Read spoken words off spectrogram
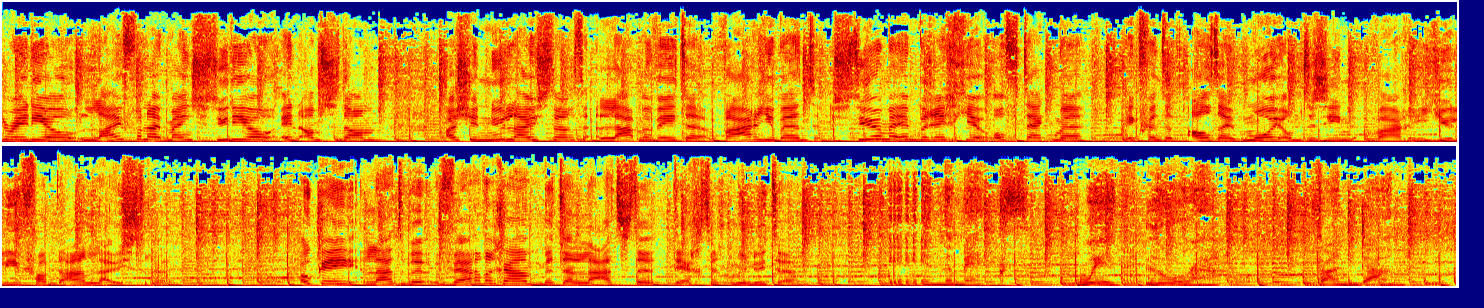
Radio live vanuit mijn studio in Amsterdam. Als je nu luistert, laat me weten waar je bent. Stuur me een berichtje of tag me. Ik vind het altijd mooi om te zien waar jullie vandaan luisteren. Oké, laten we verder gaan met de laatste 30 minuten. In the mix with Laura Van Dam.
